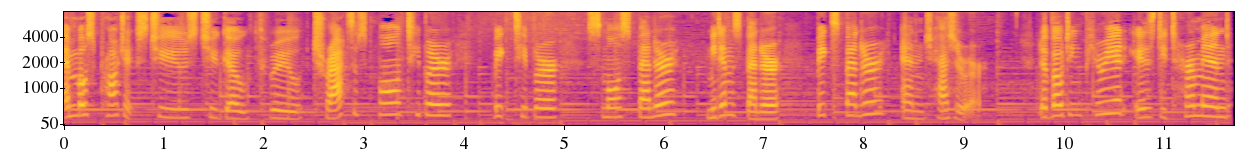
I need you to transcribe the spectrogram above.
And most projects choose to go through tracks of small tipper, big tipper, small spender, medium spender, big spender, and treasurer. The voting period is determined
